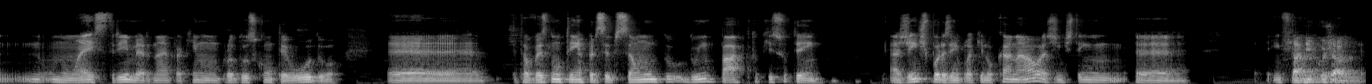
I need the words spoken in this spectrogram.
não é streamer, né? Para quem não produz conteúdo, é, talvez não tenha percepção do, do impacto que isso tem. A gente, por exemplo, aqui no canal, a gente tem, é, enfim, Tá rico já.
